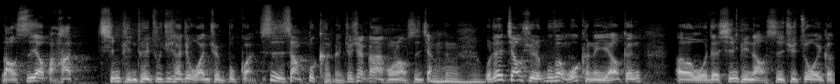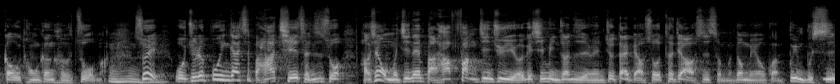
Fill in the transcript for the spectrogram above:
老师要把它新品推出去，他就完全不管。事实上不可能，就像刚才洪老师讲的，我在教学的部分，我可能也要跟呃我的新品老师去做一个沟通跟合作嘛。所以我觉得不应该是把它切成是说，好像我们今天把它放进去有一个新品专职人员，就代表说特教老师什么都没有管，并不是。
